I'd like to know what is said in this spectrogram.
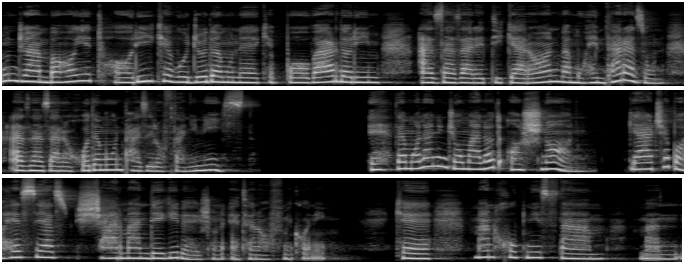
اون جنبه های تاریک وجودمونه که باور داریم از نظر دیگران و مهمتر از اون از نظر خودمون پذیرفتنی نیست. احتمالا این جملات آشنان گرچه با حسی از شرمندگی بهشون اعتراف می‌کنیم که من خوب نیستم، من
